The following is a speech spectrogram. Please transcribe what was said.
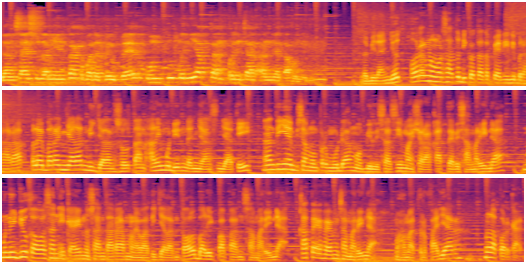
Dan saya sudah minta kepada PUPR untuk menyiapkan perencanaannya tahun ini. Lebih lanjut, orang nomor satu di kota tepian ini berharap pelebaran jalan di Jalan Sultan Alimuddin dan Jalan Senjati nantinya bisa mempermudah mobilisasi masyarakat dari Samarinda menuju kawasan IKN Nusantara melewati jalan tol Balikpapan Samarinda. KPFM Samarinda, Muhammad Terfajar melaporkan.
